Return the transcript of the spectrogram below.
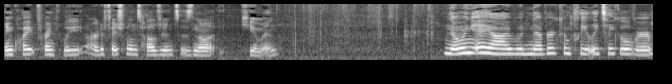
and quite frankly, artificial intelligence is not human. Knowing AI would never completely take over,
